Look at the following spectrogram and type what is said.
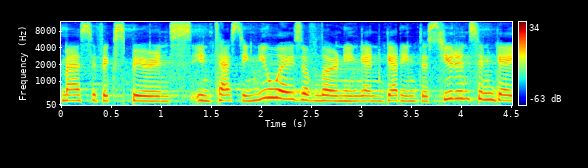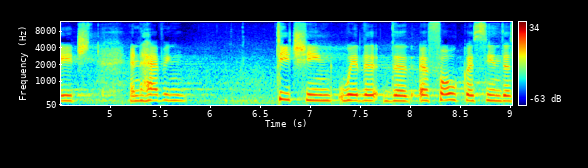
massive experience in testing new ways of learning and getting the students engaged and having teaching with the, the, a focus in the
